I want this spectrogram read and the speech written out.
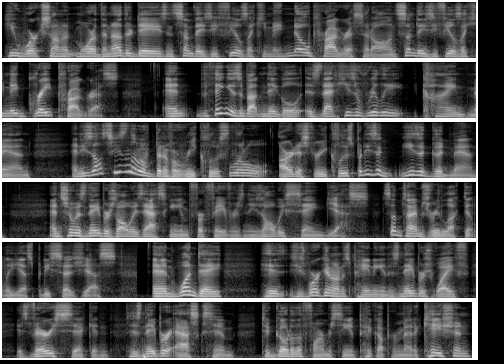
he works on it more than other days, and some days he feels like he made no progress at all, and some days he feels like he made great progress. And the thing is about Niggle is that he's a really kind man, and he's also he's a little bit of a recluse, a little artist recluse, but he's a he's a good man. And so his neighbor's always asking him for favors, and he's always saying yes. Sometimes reluctantly, yes, but he says yes. And one day, his, he's working on his painting, and his neighbor's wife is very sick, and his neighbor asks him to go to the pharmacy and pick up her medication.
